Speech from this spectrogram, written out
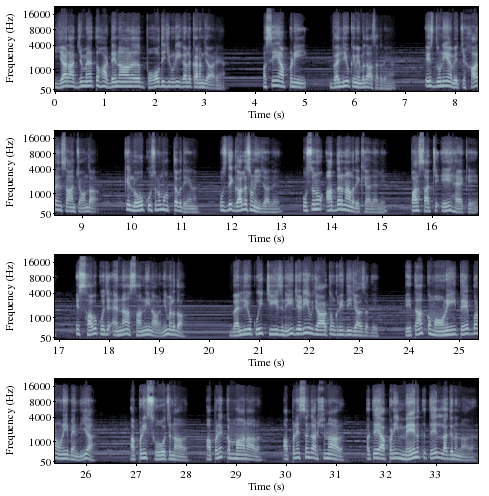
ਯਾਰ ਅੱਜ ਮੈਂ ਤੁਹਾਡੇ ਨਾਲ ਬਹੁਤ ਹੀ ਜ਼ਰੂਰੀ ਗੱਲ ਕਰਨ ਜਾ ਰਿਹਾ। ਅਸੀਂ ਆਪਣੀ ਵੈਲਿਊ ਕਿਵੇਂ ਵਧਾ ਸਕਦੇ ਹਾਂ? ਇਸ ਦੁਨੀਆ ਵਿੱਚ ਹਰ ਇਨਸਾਨ ਚਾਹੁੰਦਾ ਕਿ ਲੋਕ ਉਸ ਨੂੰ ਮਹੱਤਵ ਦੇਣ ਉਸ ਦੀ ਗੱਲ ਸੁਣੀ ਜਾਵੇ ਉਸ ਨੂੰ ਆਦਰ ਨਾਲ ਦੇਖਿਆ ਜਾਵੇ। ਪਰ ਸੱਚ ਇਹ ਹੈ ਕਿ ਇਹ ਸਭ ਕੁਝ ਇੰਨਾ ਆਸਾਨੀ ਨਾਲ ਨਹੀਂ ਮਿਲਦਾ। ਵੈਲਿਊ ਕੋਈ ਚੀਜ਼ ਨਹੀਂ ਜਿਹੜੀ ਬਾਜ਼ਾਰ ਤੋਂ ਖਰੀਦੀ ਜਾ ਸਕੇ। ਇਹ ਤਾਂ ਕਮਾਉਣੀ ਤੇ ਬਣਾਉਣੀ ਪੈਂਦੀ ਆ। ਆਪਣੀ ਸੋਚ ਨਾਲ, ਆਪਣੇ ਕੰਮਾਂ ਨਾਲ ਆਪਣੇ ਸੰਘਰਸ਼ ਨਾਲ ਅਤੇ ਆਪਣੀ ਮਿਹਨਤ ਤੇ ਲਗਨ ਨਾਲ।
